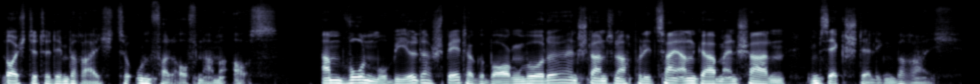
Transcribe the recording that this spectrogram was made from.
leuchtete den Bereich zur Unfallaufnahme aus. Am Wohnmobil, das später geborgen wurde, entstand nach Polizeiangaben ein Schaden im sechsstelligen Bereich.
